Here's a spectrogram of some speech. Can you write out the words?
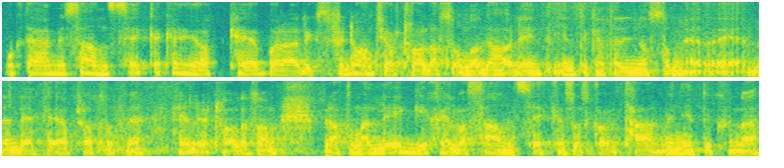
Och det här med sandsäckar kan jag, kan jag bara, liksom, för det har inte jag hört talas om och det hörde inte, inte Katarina som är den läkare jag pratat med heller hört talas om. Men att om man lägger själva sandsäcken så ska tarmen inte kunna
